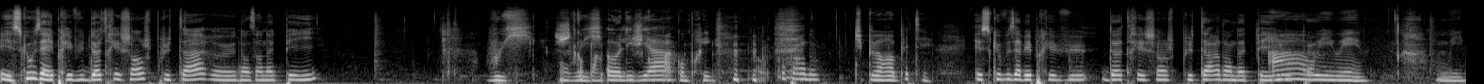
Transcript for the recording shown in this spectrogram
Est-ce que vous avez prévu d'autres échanges plus tard euh, dans un autre pays? Oui. Je oui. comprends- Je Olivia, pas compris. Oh, pardon. Tu peux répéter Est-ce que vous avez prévu d'autres échanges plus tard dans d'autres pays Ah ou pas? oui, oui. Oui.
